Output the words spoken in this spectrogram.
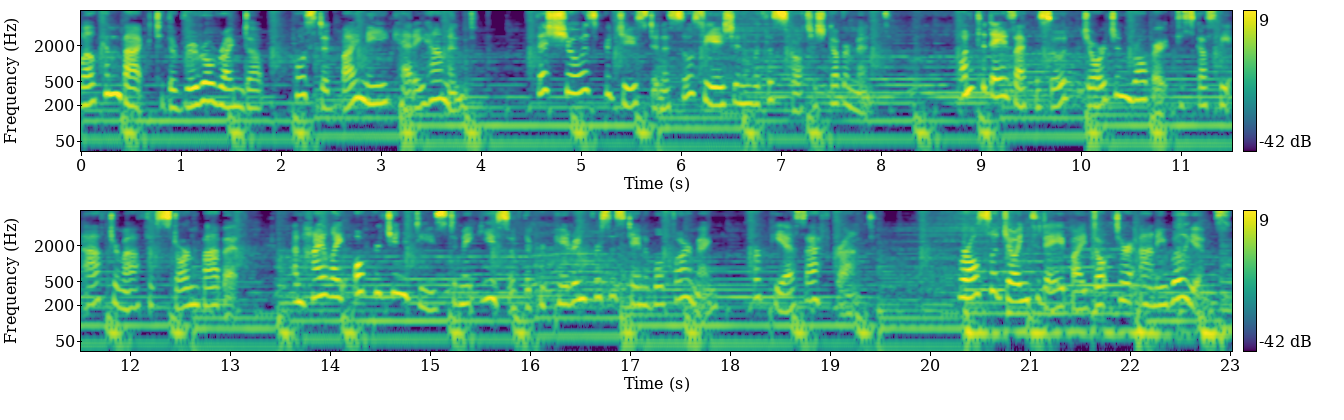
Welcome back to the Rural Roundup, hosted by me, Kerry Hammond. This show is produced in association with the Scottish Government. On today's episode, George and Robert discuss the aftermath of Storm Babet and highlight opportunities to make use of the Preparing for Sustainable Farming, or PSF grant. We're also joined today by Dr. Annie Williams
